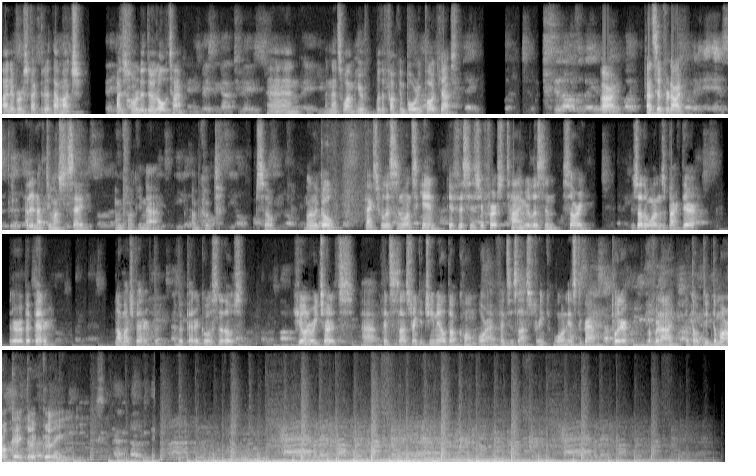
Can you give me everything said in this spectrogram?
I never respected it that much. I just wanted to do it all the time. And and that's why I'm here with a fucking boring podcast. Alright, that's it for now. I didn't have too much to say. I'm fucking, uh, I'm cooked. So, I'm gonna go. Thanks for listening once again. If this is your first time you're listening, sorry. There's other ones back there that are a bit better. Not much better, but a bit better. Go listen to those. If you want to reach out, it's uh, Vince's Last Drink at gmail.com or at Vince's Last Drink on Instagram or Twitter. But for now, I'll talk to you tomorrow, okay? Take.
